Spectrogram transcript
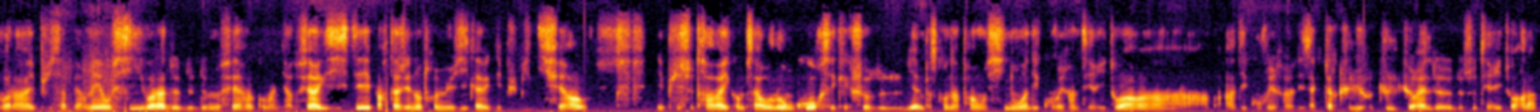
voilà, et puis ça permet aussi, voilà, de, de, me faire, comment dire, de faire exister et partager notre musique avec des publics différents. Et puis ce travail comme ça au long cours, c'est quelque chose de bien parce qu'on apprend aussi nous à découvrir un territoire, à, à découvrir les acteurs culturels de, de ce territoire-là.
